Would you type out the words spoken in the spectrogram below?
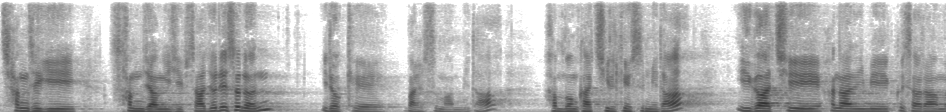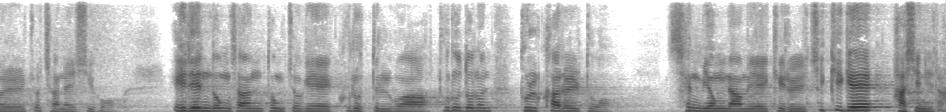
창세기 3장 24절에서는 이렇게 말씀합니다. 한번 같이 읽겠습니다. 이같이 하나님이 그 사람을 쫓아내시고 에덴 동산 동쪽에 그릇들과 두루 도는 불칼을 두어 생명나무의 길을 지키게 하시니라.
